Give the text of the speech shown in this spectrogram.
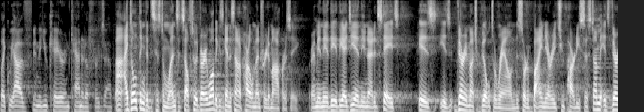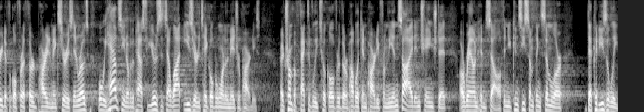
like we have in the UK or in Canada, for example? Uh, I don't think that the system lends itself to it very well because, again, it's not a parliamentary democracy. I mean, the, the, the idea in the United States is, is very much built around this sort of binary two party system. It's very difficult for a third party to make serious inroads. What we have seen over the past few years, it's a lot easier to take over one of the major parties. Right? Trump effectively took over the Republican Party from the inside and changed it around himself. And you can see something similar that could easily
